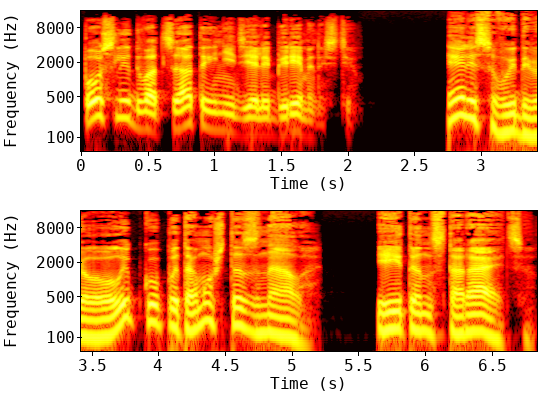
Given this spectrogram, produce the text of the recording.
после двадцатой недели беременности. Элис выдавила улыбку, потому что знала. Итан старается.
